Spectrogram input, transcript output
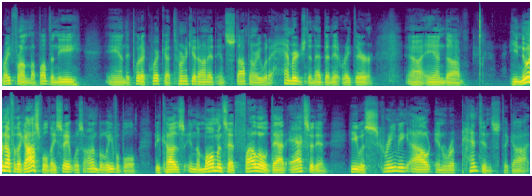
right from above the knee. And they put a quick uh, tourniquet on it and stopped him, or he would have hemorrhaged, and that'd been it right there. Uh, and uh, he knew enough of the gospel, they say it was unbelievable, because in the moments that followed that accident, he was screaming out in repentance to God.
